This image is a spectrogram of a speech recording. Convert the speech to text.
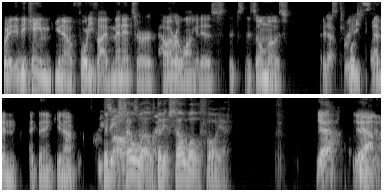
but it, became you know 45 minutes or however long it is it's it's almost it's yeah, 47 i think you know did it sell well did it sell well for you yeah, yeah yeah,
